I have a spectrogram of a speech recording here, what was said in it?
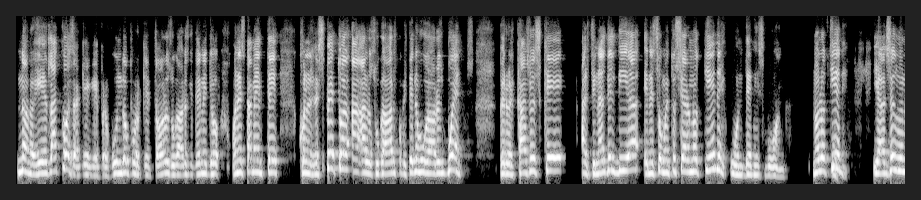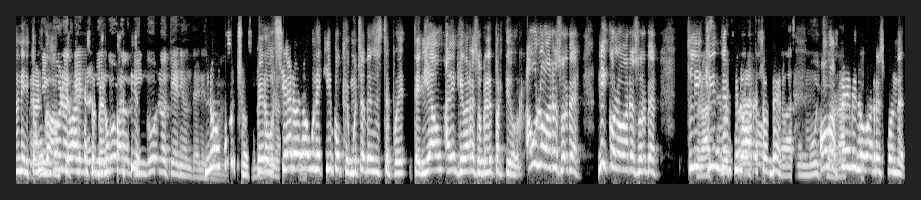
No, no, y es la cosa que, que, profundo porque todos los jugadores que tiene yo, honestamente, con el respeto a, los jugadores, porque tienen jugadores buenos, pero el caso es que al final del día, en este momento Seattle no tiene un Denis Buanga, no lo tiene. Y a veces uno necesita un jugador que va a resolver ninguno, un partido. Ninguno tiene un Denis No muchos, pero Seattle era un equipo que muchas veces te puede, tenía alguien que iba a resolver el partido. Raúl lo va a resolver, Nico lo va a resolver, Clinton lo va a resolver. Mucho rato, lo va a responder.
